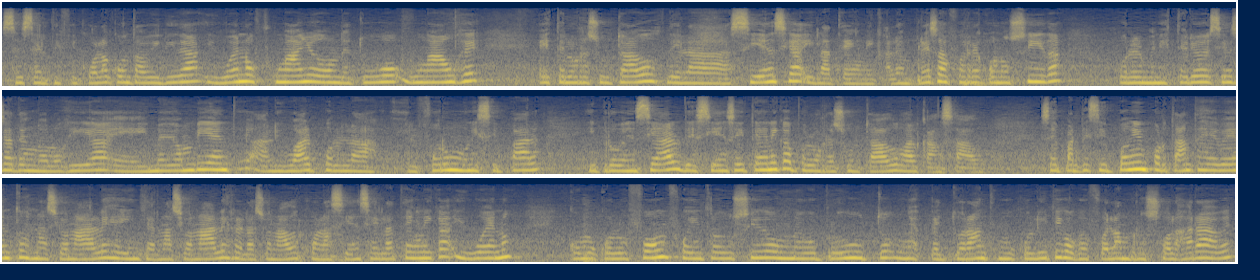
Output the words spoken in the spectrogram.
se certificó la contabilidad y bueno, fue un año donde tuvo un auge este, los resultados de la ciencia y la técnica. La empresa fue reconocida por el Ministerio de Ciencia, Tecnología eh, y Medio Ambiente, al igual por el Foro Municipal y Provincial de Ciencia y Técnica por los resultados alcanzados. Se participó en importantes eventos nacionales e internacionales relacionados con la ciencia y la técnica y bueno, como colofón fue introducido un nuevo producto, un expectorante mucolítico que fue el ambrosol jarabe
